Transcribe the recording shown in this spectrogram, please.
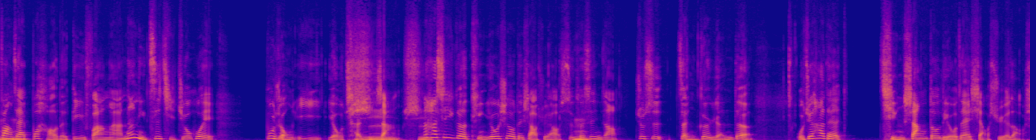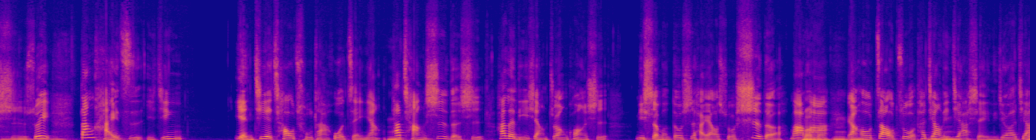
放在不好的地方啊，那你自己就会不容易有成长。那他是一个挺优秀的小学老师，可是你知道，就是整个人的。我觉得他的情商都留在小学老师，嗯、所以当孩子已经眼界超出他或怎样，嗯、他尝试的是他的理想状况是，你什么都是还要说是的，妈妈，嗯、然后照做，他叫你嫁谁，嗯、你就要嫁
